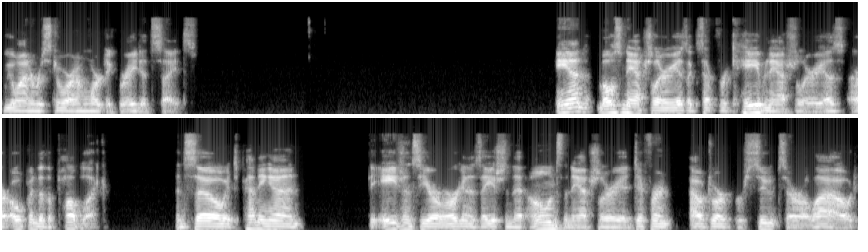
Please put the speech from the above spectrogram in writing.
we want to restore on more degraded sites. And most natural areas, except for cave natural areas, are open to the public. And so, depending on the agency or organization that owns the natural area, different outdoor pursuits are allowed.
